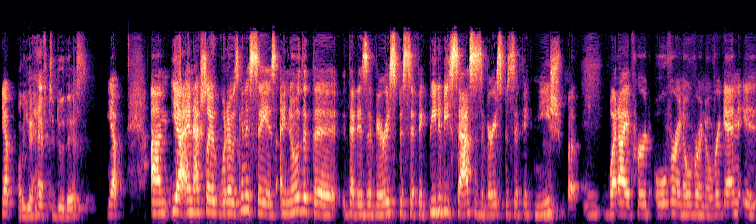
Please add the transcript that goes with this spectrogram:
Yep. Or you have to do this. Yep. Um, yeah, and actually, what I was going to say is, I know that the that is a very specific B two B SaaS is a very specific niche. But what I've heard over and over and over again is,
